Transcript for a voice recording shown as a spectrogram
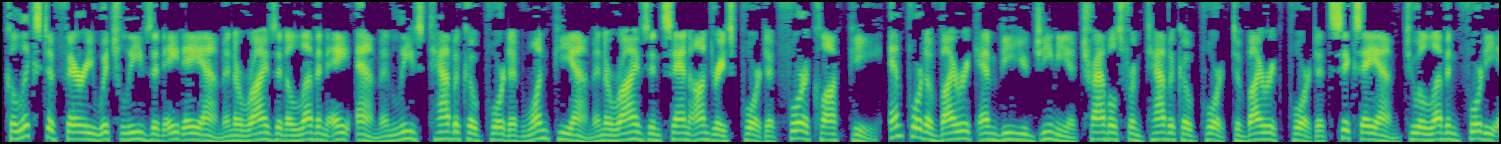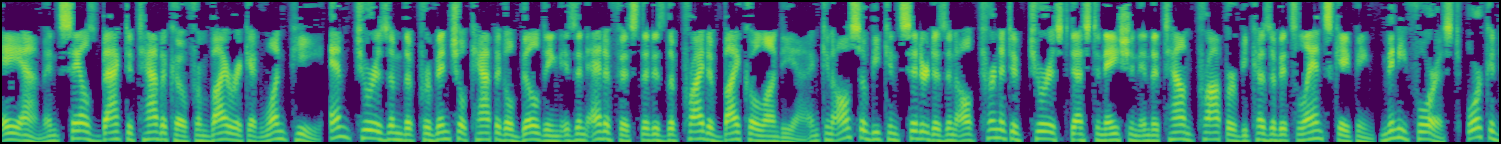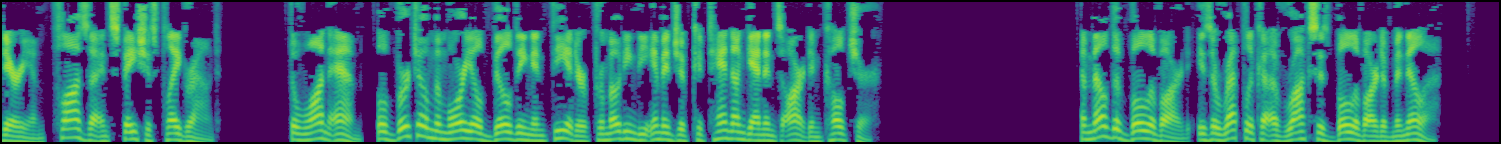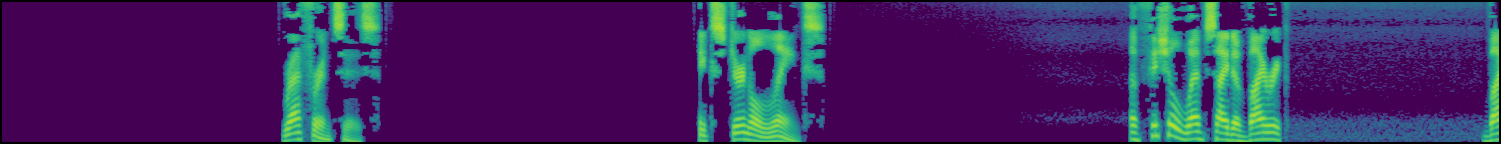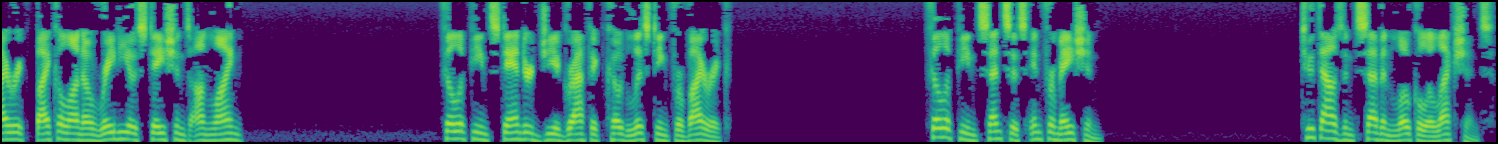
Calixta Ferry which leaves at 8 a.m. and arrives at 11 a.m. and leaves Tabaco Port at 1 p.m. and arrives in San Andres Port at 4 o'clock p.m. Port of Virac MV Eugenia travels from Tabaco Port to Virac Port at 6 a.m. to 11.40 a.m. and sails back to Tabaco from Virac at 1 p.m. Tourism The provincial capital building is an edifice that is the pride of Bicolandia and can also be considered as an alternative tourist destination in the town proper because of its landscaping, mini forest, orchid plaza and spacious playground. The Juan M. Alberto Memorial Building and Theater promoting the image of Katandunganon's art and culture. Imelda Boulevard, is a replica of Roxas Boulevard of Manila. References External links Official website of Virac Virac Bicolano radio stations online. Philippine Standard Geographic Code listing for Virac Philippine Census Information. 2007 local elections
